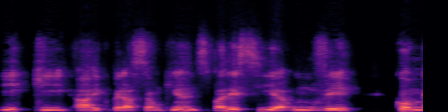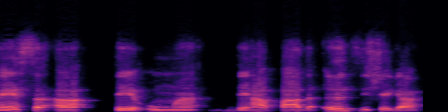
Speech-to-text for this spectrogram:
e que a recuperação, que antes parecia um V, começa a ter uma derrapada antes de chegar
